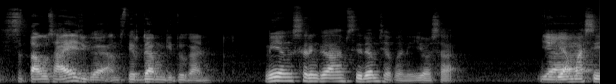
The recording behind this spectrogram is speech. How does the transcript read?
setahu saya juga Amsterdam gitu kan Ini yang sering ke Amsterdam siapa nih? Yosa. ya Yang masih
